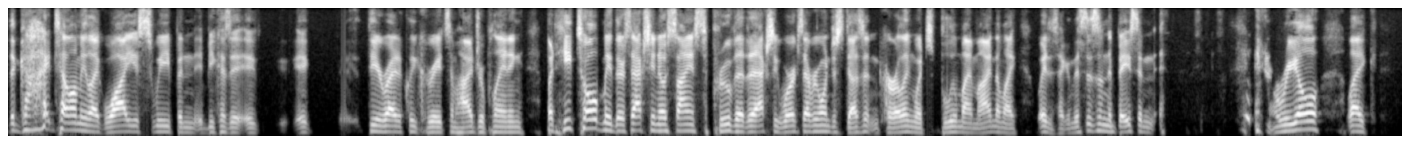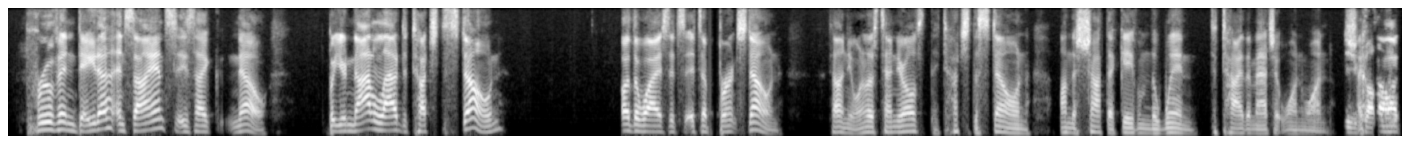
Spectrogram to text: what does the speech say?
the guy telling me like why you sweep and because it, it, it theoretically creates some hydroplaning. But he told me there's actually no science to prove that it actually works. Everyone just does it in curling, which blew my mind. I'm like, wait a second, this isn't based in, in real, like proven data and science. He's like, no, but you're not allowed to touch the stone Otherwise, it's it's a burnt stone. I'm telling you, one of those 10 year olds, they touched the stone on the shot that gave them the win to tie the match at 1 1. Did you call I, thought,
